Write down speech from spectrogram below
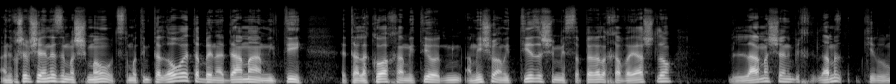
אני חושב שאין לזה משמעות. זאת אומרת, אם אתה לא רואה את הבן אדם האמיתי, את הלקוח האמיתי, או המישהו האמיתי הזה שמספר על החוויה שלו, למה שאני בכלל, למה, כאילו,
